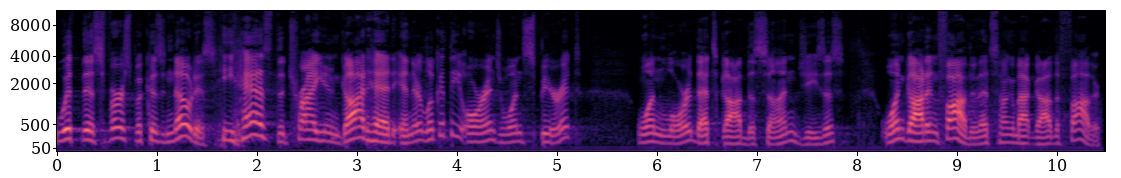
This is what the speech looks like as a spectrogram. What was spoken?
with this verse, because notice, he has the triune Godhead in there. Look at the orange one Spirit, one Lord, that's God the Son, Jesus, one God and Father, that's talking about God the Father.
